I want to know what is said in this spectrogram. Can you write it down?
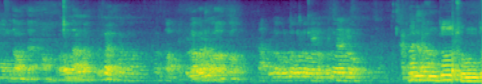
어 나온다. 어어 나가 빨리 가, 가, 가. 올라가 올라가 올라가 올라가 올라가 올라가 화면도 좀 더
